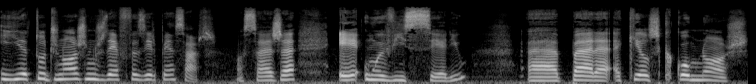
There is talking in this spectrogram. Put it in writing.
e a todos nós nos deve fazer pensar. Ou seja, é um aviso sério uh, para aqueles que, como nós,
